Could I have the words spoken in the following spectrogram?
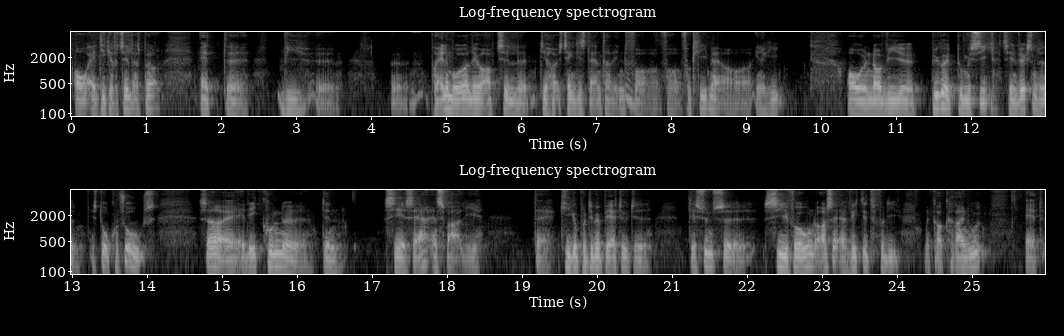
og at de kan fortælle deres børn, at øh, vi øh, øh, på alle måder lever op til øh, de højst tænkelige standarder inden for, for, for klima og energi. Og når vi øh, bygger et domicil til en virksomhed, et stort kontorhus, så er det ikke kun øh, den CSR-ansvarlige, der kigger på det med bæredygtighed. Det synes øh, CFO'en også er vigtigt, fordi man godt kan regne ud, at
